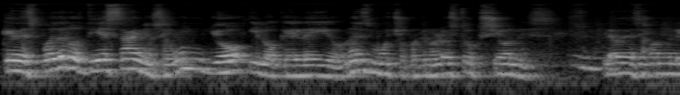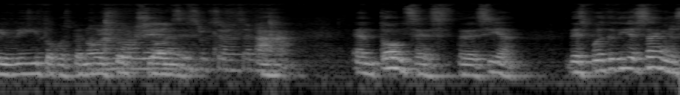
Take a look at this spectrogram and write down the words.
que después de los 10 años, según yo y lo que he leído, no es mucho porque no leo instrucciones. Leo de vez en cuando un librito, pues, pero no Ah, lee instrucciones. las instrucciones. Ajá. Entonces, te decía, después de 10 años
